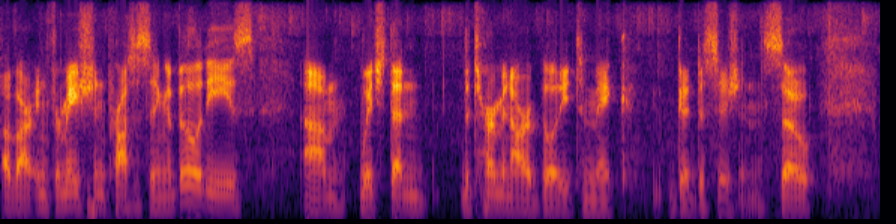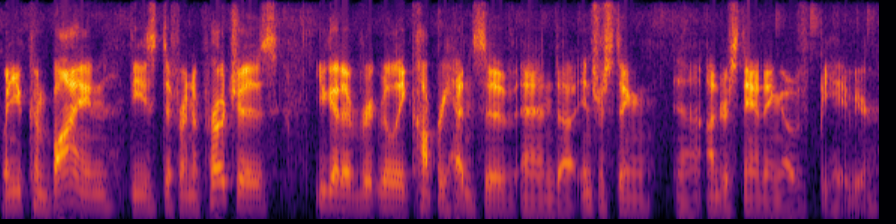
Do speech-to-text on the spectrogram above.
of our information processing abilities, um, which then determine our ability to make good decisions. So when you combine these different approaches, you get a really comprehensive and uh, interesting uh, understanding of behavior.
